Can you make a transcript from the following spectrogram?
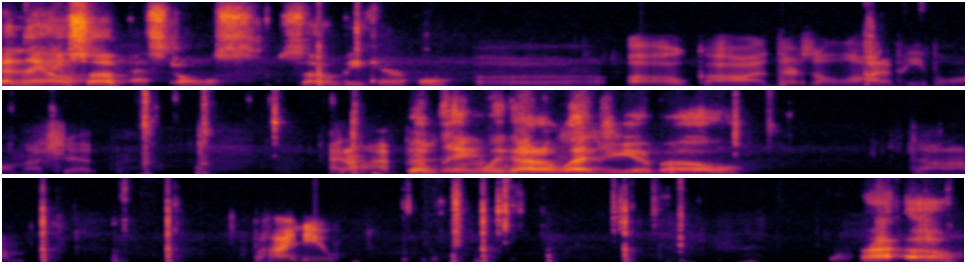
and they also have pistols, so be careful. Uh, oh God, there's a lot of people on that ship. I don't have Good thing we got a Legia bow. that um behind you. Uh oh.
